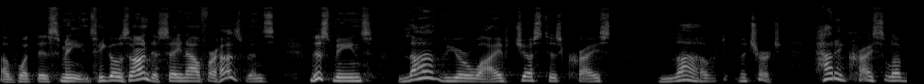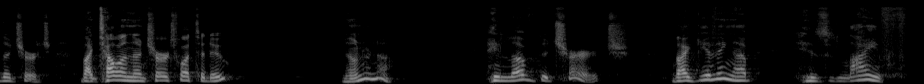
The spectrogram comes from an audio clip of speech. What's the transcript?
of what this means. He goes on to say, now for husbands, this means love your wife just as Christ loved the church. How did Christ love the church? By telling the church what to do? No, no, no. He loved the church by giving up his life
